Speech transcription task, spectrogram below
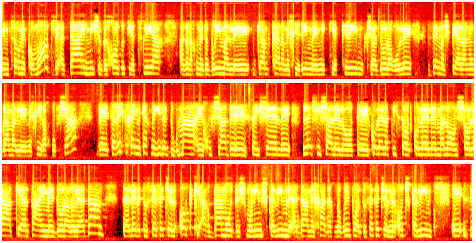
למצוא מקומות, ועדיין מי שבכל זאת יצליח, אז אנחנו מדברים על אה, גם כאן המחירים אה, מתייקרים כשהדולר עולה, זה משפיע לנו גם על מחיר החופשה. וצריך ככה, אם ניקח נגיד לדוגמה חופשה בסיישל לשישה לילות, כולל הטיסות, כולל מלון שעולה כאלפיים דולר לאדם, תעלה בתוספת של עוד כ-480 שקלים לאדם אחד, אנחנו מדברים פה על תוספת של מאות שקלים, אה, זה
